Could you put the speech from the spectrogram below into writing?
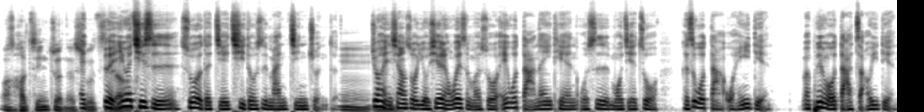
哇，好精准的哎、数字哦，对，因为其实所有的节气都是蛮精准的，嗯就很像说有些人为什么说，哎、我打那一天我是摩羯座，可是我打晚一点，呃，不是我打早一点，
